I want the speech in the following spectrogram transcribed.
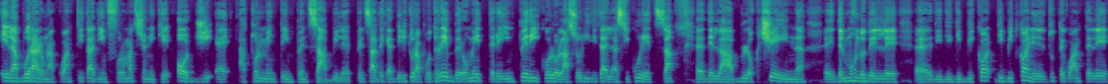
elaborare una quantità di informazioni situazioni che oggi è attualmente impensabile. Pensate che addirittura potrebbero mettere in pericolo la solidità e la sicurezza eh, della blockchain, eh, del mondo delle, eh, di, di, di, Bitcoin, di, Bitcoin, e di tutte quante le,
